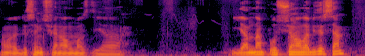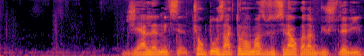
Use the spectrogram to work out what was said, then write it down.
Ama öldürsem hiç fena olmazdı ya. Yandan pozisyon alabilirsem. Ciğerlerin ikisini çok da uzaktan olmaz. Bizim silah o kadar güçlü de değil.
